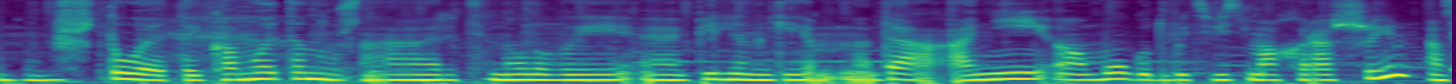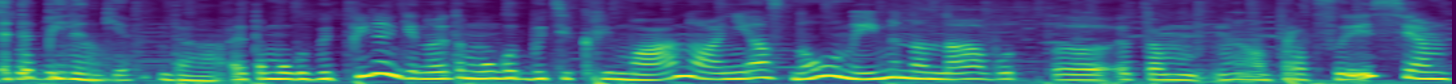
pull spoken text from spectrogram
Угу. Что это и кому это нужно? А, ретиноловые э, пилинги, да, они э, могут быть весьма хороши. Особенно, это пилинги? Да, это могут быть пилинги, но это могут быть и крема, но они основаны именно на вот э, этом э, процессе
